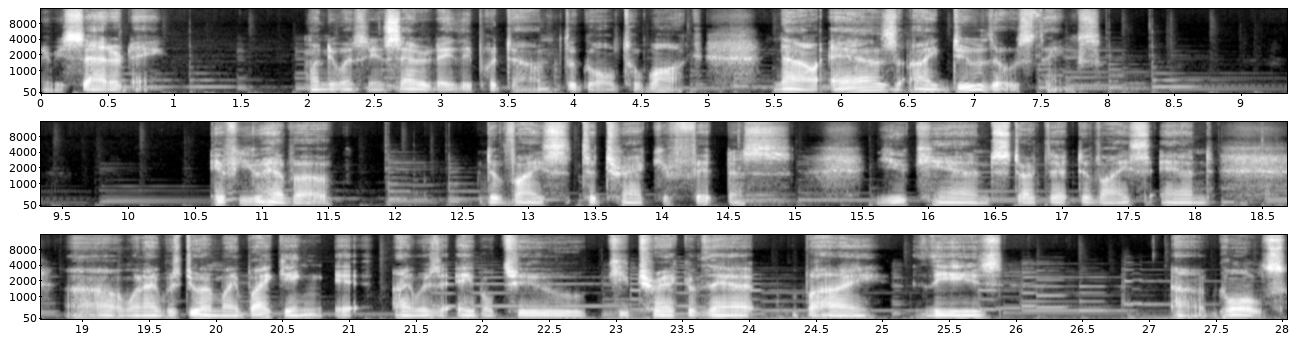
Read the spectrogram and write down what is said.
Maybe Saturday. Monday, Wednesday, and Saturday, they put down the goal to walk. Now, as I do those things, if you have a device to track your fitness, you can start that device. And uh, when I was doing my biking, it, I was able to keep track of that by these uh, goals,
